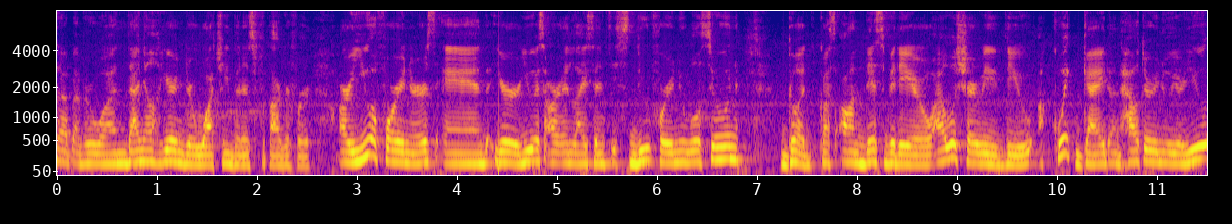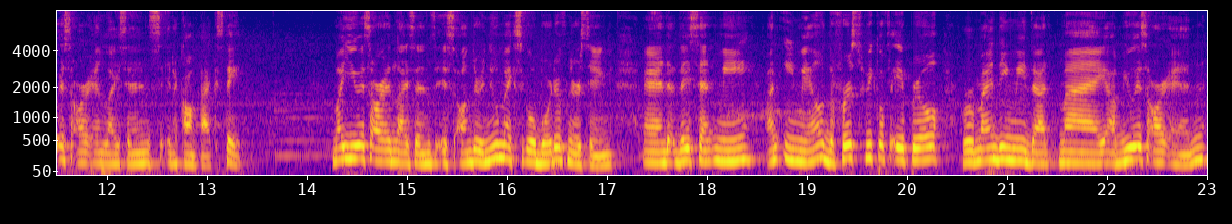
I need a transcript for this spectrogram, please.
up everyone? Daniel here and you're watching The Nurse Photographer. Are you a foreigner and your USRN license is due for renewal soon? Good, because on this video, I will share with you a quick guide on how to renew your USRN license in a compact state. My USRN license is under New Mexico Board of Nursing and they sent me an email the first week of April reminding me that my um, USRN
